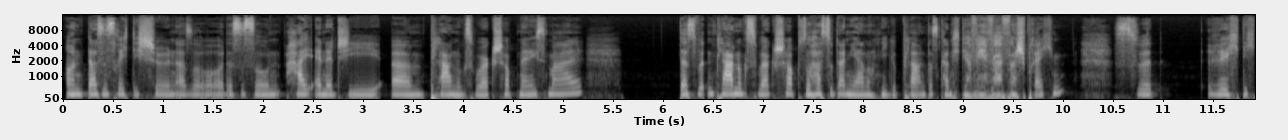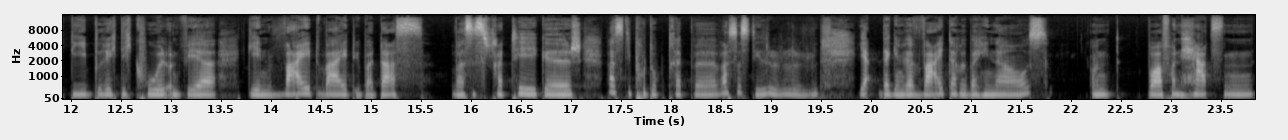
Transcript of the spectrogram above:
Und das ist richtig schön. Also, das ist so ein High-Energy-Planungsworkshop, ähm, nenne ich es mal. Das wird ein Planungsworkshop, so hast du dein Jahr noch nie geplant. Das kann ich dir auf jeden Fall versprechen. Es wird richtig deep, richtig cool und wir gehen weit, weit über das, was ist strategisch, was ist die Produkttreppe, was ist die. Ja, da gehen wir weit darüber hinaus. Und boah, von Herzen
